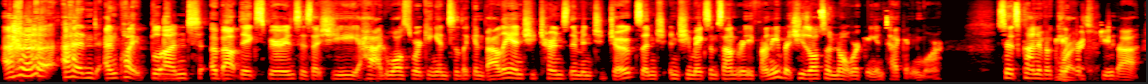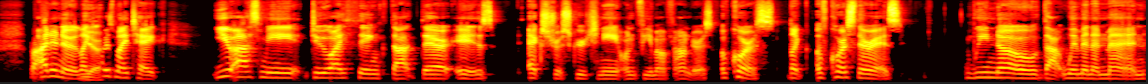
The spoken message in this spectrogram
and and quite blunt about the experiences that she had whilst working in Silicon Valley, and she turns them into jokes and and she makes them sound really funny. But she's also not working in tech anymore, so it's kind of okay for her to do that. But I don't know. Like, Yeah. here's my take. You asked me, do I think that there is extra scrutiny on female founders? Of course, like of course there is. We know that women and men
